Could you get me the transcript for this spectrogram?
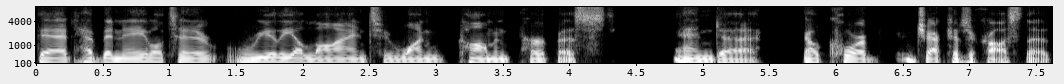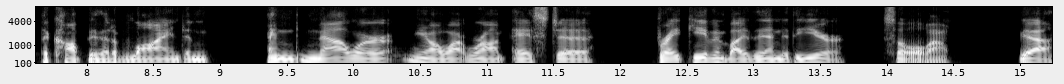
that have been able to really align to one common purpose and uh, you know core objectives across the the company that have aligned and and now we're you know we're on pace to break even by the end of the year. So wow, yeah.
